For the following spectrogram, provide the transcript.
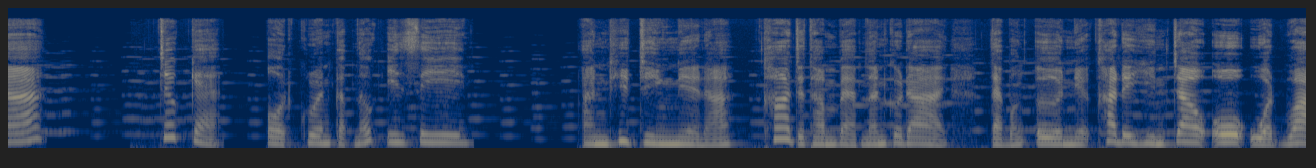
นะ เจ้าแกะโอดครวญกับนกอินทรีอันที่จริงเนี่ยนะข้าจะทำแบบนั้นก็ได้ แต่บังเอิญเนี่ยข้าได้ยินเจ้าโอ้อวดว่า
